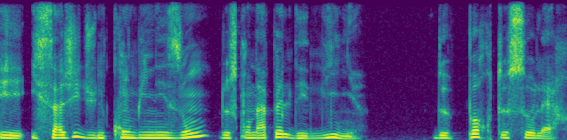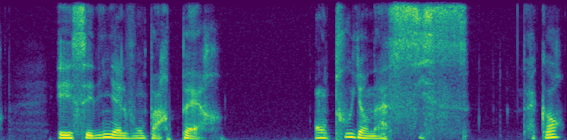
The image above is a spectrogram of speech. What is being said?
Et il s'agit d'une combinaison de ce qu'on appelle des lignes de portes solaires. Et ces lignes, elles vont par paire. En tout, il y en a six. D'accord?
